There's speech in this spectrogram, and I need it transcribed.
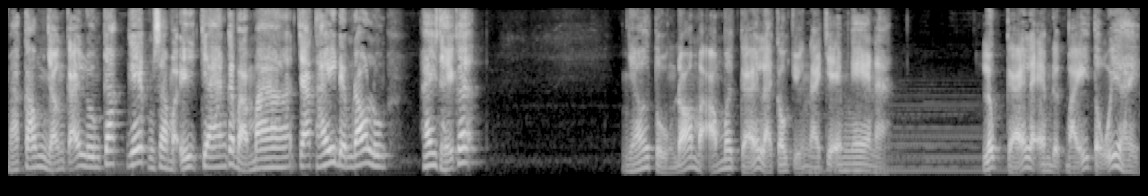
Mà công nhận cải lương cắt ghép sao mà y chang cái bà ma Cha thấy đêm đó luôn. Hay thiệt á. Nhớ tuần đó mà ông mới kể lại câu chuyện này cho em nghe nè. Lúc kể là em được 7 tuổi rồi.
